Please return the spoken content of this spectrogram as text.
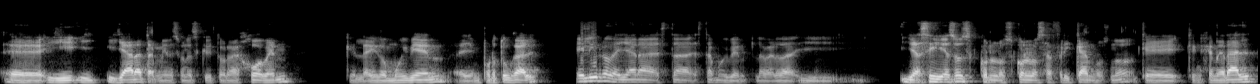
Eh, y, y, Yara también es una escritora joven que le ha ido muy bien ahí en Portugal. El libro de Yara está, está muy bien, la verdad, y, y así, eso es con los, con los africanos, ¿no? Que, que en general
